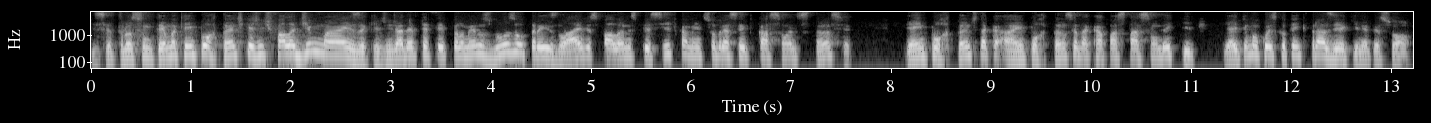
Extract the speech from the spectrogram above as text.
E você trouxe um tema que é importante, que a gente fala demais aqui. A gente já deve ter feito pelo menos duas ou três lives falando especificamente sobre essa educação à distância e a, importante da, a importância da capacitação da equipe. E aí tem uma coisa que eu tenho que trazer aqui, né, pessoal?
